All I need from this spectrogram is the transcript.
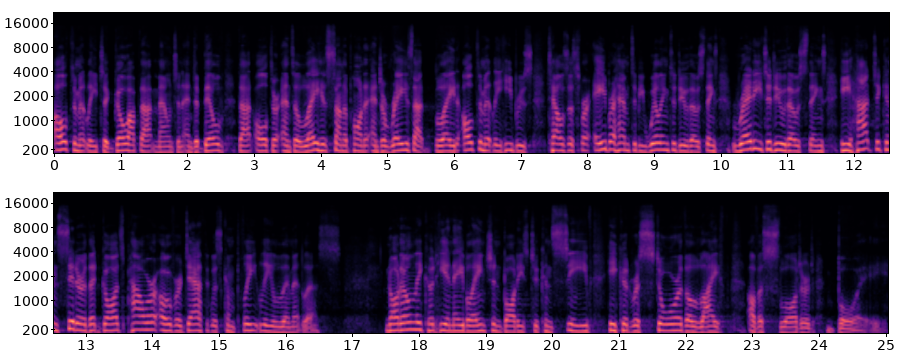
ultimately to go up that mountain and to build that altar and to lay his son upon it and to raise that blade. Ultimately, Hebrews tells us for Abraham to be willing to do those things, ready to do those things, he had to consider that God's power over death was completely limitless. Not only could he enable ancient bodies to conceive, he could restore the life of a slaughtered boy.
